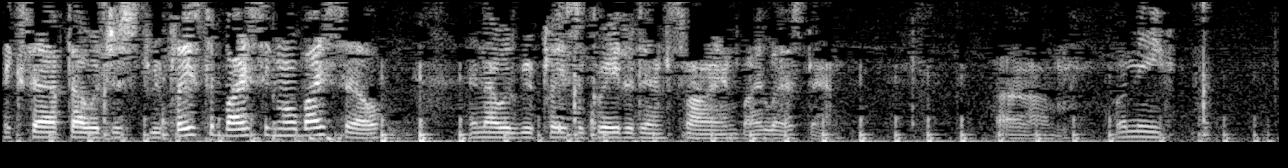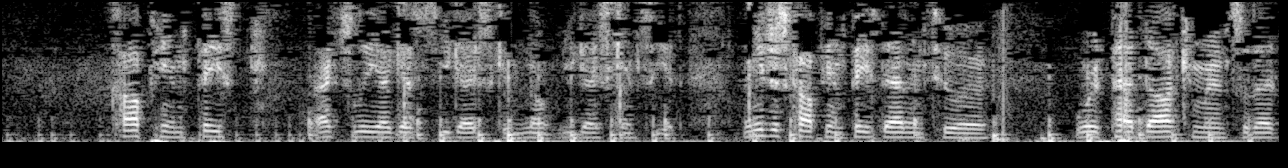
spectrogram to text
except I would just replace the buy signal by sell, and I would replace the greater than sign by less than. Um, let me copy and paste actually I guess you guys can no you guys can't see it. Let me just copy and paste that into a WordPad document so that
